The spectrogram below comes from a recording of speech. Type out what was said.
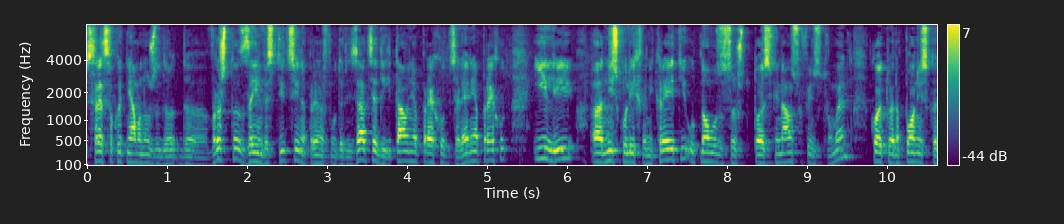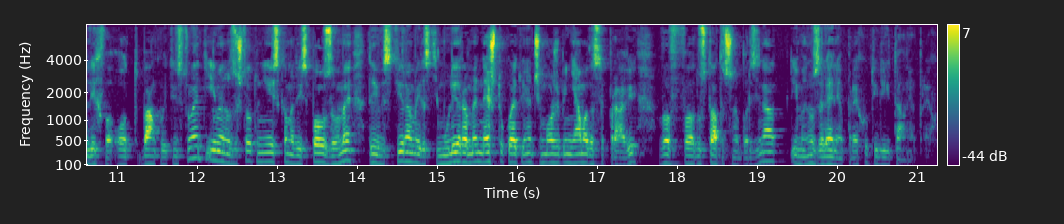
средства, които няма нужда да, да връща за инвестиции, например в модернизация, дигиталния преход, зеления преход или а, нисколихвени кредити, отново за също, т.е. финансов инструмент, който е на по-ниска лихва от банковите инструменти, именно защото ние искаме да използваме, да инвестираме и да стимулираме нещо, което иначе може би няма да се прави в достатъчна бързина, именно зеления преход и дигиталния преход.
